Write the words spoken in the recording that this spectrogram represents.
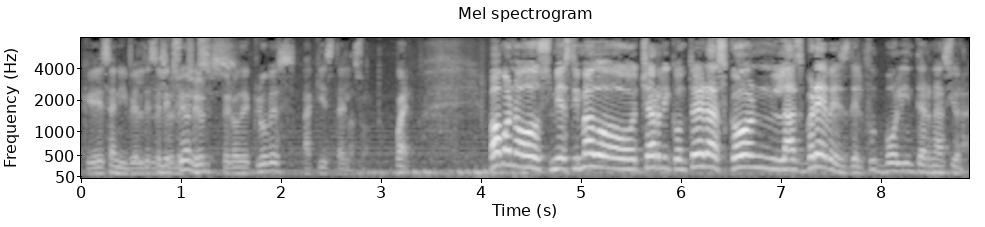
que es a nivel de De selecciones, selecciones. pero de clubes aquí está el asunto. Bueno, vámonos, mi estimado Charlie Contreras, con las breves del fútbol internacional.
